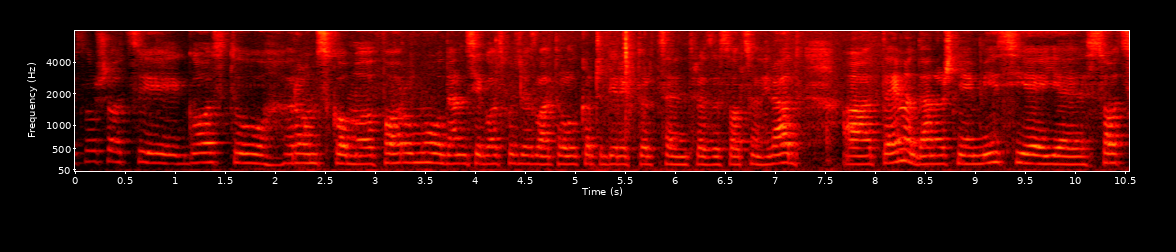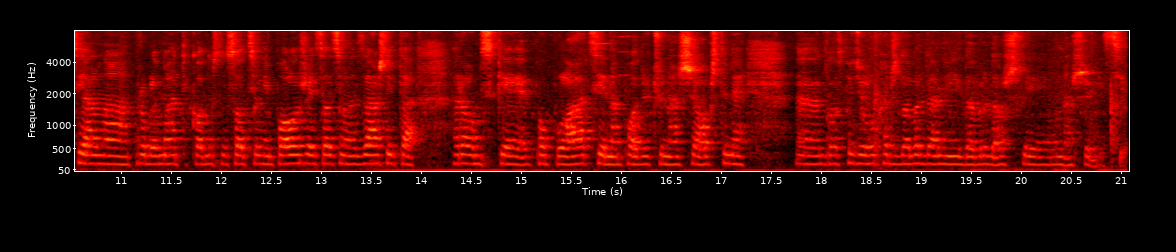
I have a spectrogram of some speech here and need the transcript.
Dragi slušalci, gost u Romskom forumu, danas je gospođa Zlata Lukač, direktor Centra za socijalni rad, a tema današnje emisije je socijalna problematika, odnosno socijalni položaj i socijalna zaštita romske populacije na području naše opštine. E, gospođo Lukač, dobar dan i dobrodošli u našu emisiju.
